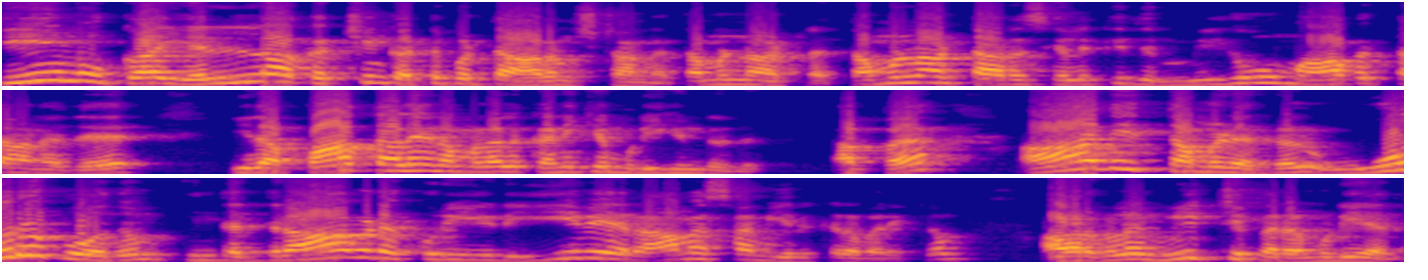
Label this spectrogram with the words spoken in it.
திமுக எல்லா கட்சியும் கட்டுப்படுத்த ஆரம்பிச்சிட்டாங்க தமிழ்நாட்டுல. தமிழ்நாட்டு அரசியலுக்கு இது மிகவும் ஆபத்தானது. இத பார்த்தாலே நம்மளால கணிக்க முடிகின்றது. அப்ப ஆதி தமிழர்கள் ஒருபோதும் இந்த திராவிட குறியீடு ஈவே ராமசாமி இருக்கிற வரைக்கும் அவர்களை மீட்சி பெற முடியாது.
